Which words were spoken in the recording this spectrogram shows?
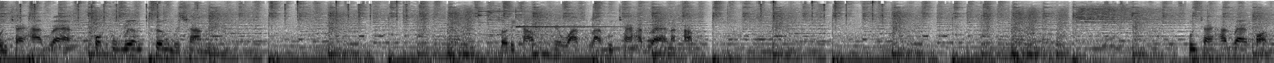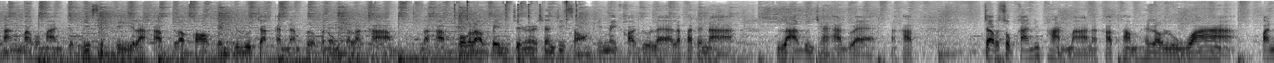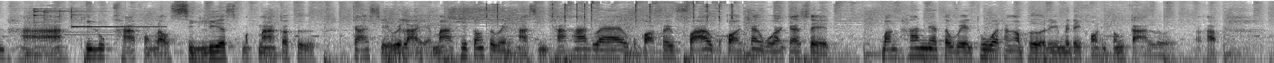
คุณใช้ฮาร์ดแวร์ครบทุกเรื่องเครื่องมือช่าง สวัสดีครับเทวัตร้านบุญชัยฮาร์ดแวร์นะครับคุณชัยฮาร์ดแวร์ก่อตั้งมาประมาณเกือบ 20 ปีแล้วครับ แล้วก็เป็นที่รู้จักกันในอำเภอพนมสารคามนะครับ พวกเราเป็นเจเนอเรชันที่ 2 ที่ไม่คอยดูแลและพัฒนาร้านบุญชัยฮาร์ดแวร์นะครับ จากประสบการณ์ที่ผ่านมานะครับทำให้เรารู้ว่าปัญหาที่ลูกค้าของเราซีเรียสมาก ๆ ก็คือ การเสียเวลาอย่างมากที่ต้องตะเวนหาสินค้าฮาร์ดแวร์อุปกรณ์ไฟฟ้า อุปกรณ์ช่างอุปกรณ์การเกษตร บางท่านเนี่ยตะเวนทั่วทั้งอำเภอนี่ไม่ได้ของที่ต้องการเลยนะครับ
